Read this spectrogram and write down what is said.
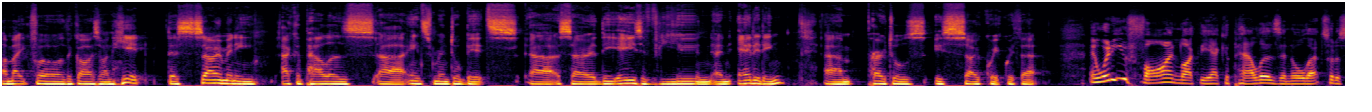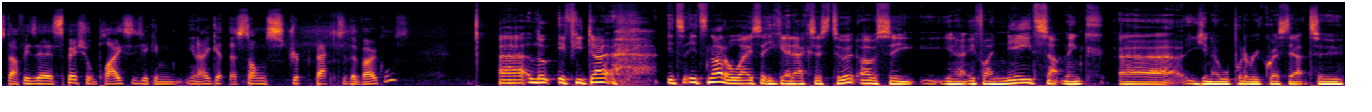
I make for the guys on Hit, there's so many acapellas, uh, instrumental bits. Uh, so the ease of use and, and editing, um, Pro Tools is so quick with that. And where do you find like the acapellas and all that sort of stuff? Is there special places you can, you know, get the songs stripped back to the vocals? Uh, look, if you don't, it's it's not always that you get access to it. Obviously, you know, if I need something, uh, you know, we'll put a request out to,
